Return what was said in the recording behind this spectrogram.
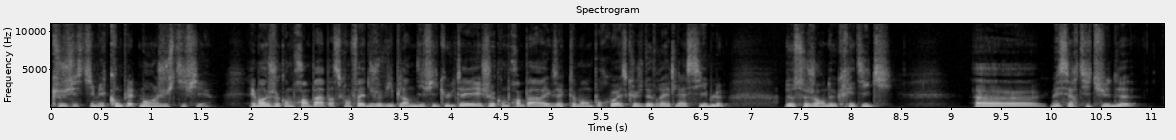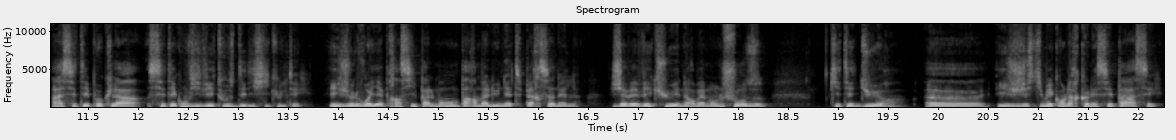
que j'estimais complètement injustifiée. Et moi je comprends pas parce qu'en fait je vis plein de difficultés et je comprends pas exactement pourquoi est-ce que je devrais être la cible de ce genre de critiques. Euh, mes certitudes, à cette époque-là, c'était qu'on vivait tous des difficultés. Et je le voyais principalement par ma lunette personnelle j'avais vécu énormément de choses qui étaient dures, euh, et j'estimais qu'on les reconnaissait pas assez.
